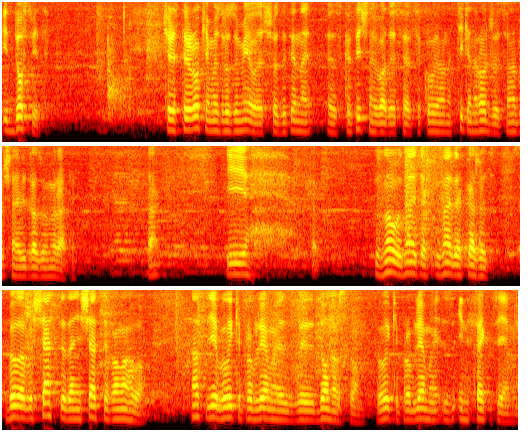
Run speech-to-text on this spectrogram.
і досвід. Через три роки ми зрозуміли, що дитина е, з критичною вадою серця, коли вона тільки народжується, вона починає відразу вмирати. Так? І знову, знаєте, як, знаєте, як кажуть, було б щастя, да нещастя помогло. У нас є великі проблеми з донорством, великі проблеми з інфекціями,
